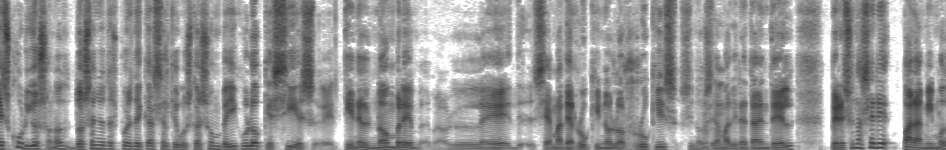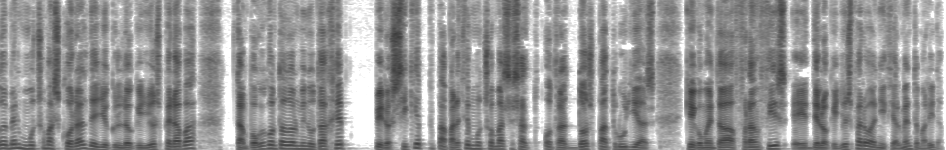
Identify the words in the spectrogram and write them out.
es curioso, ¿no? Dos años después de Castle que buscase un vehículo que sí es eh, tiene el nombre, se llama The Rookie, no los Rookies, sino se llama directamente él, pero es una serie, para mi modo de ver, mucho más coral de lo que yo esperaba. Tampoco he contado el minutaje, pero sí que aparecen mucho más esas otras dos patrullas que comentaba Francis eh, de lo que yo esperaba inicialmente, Marina.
